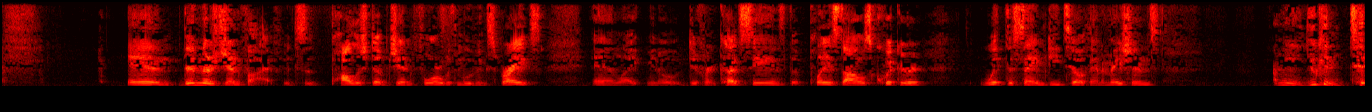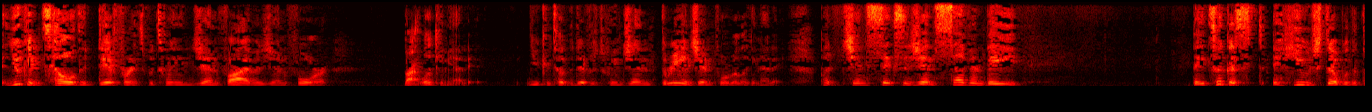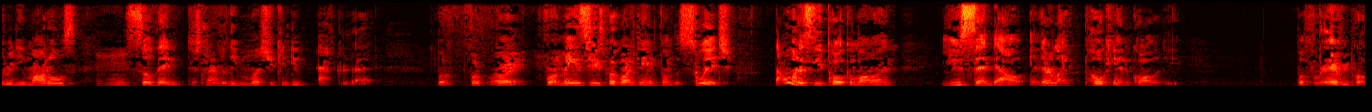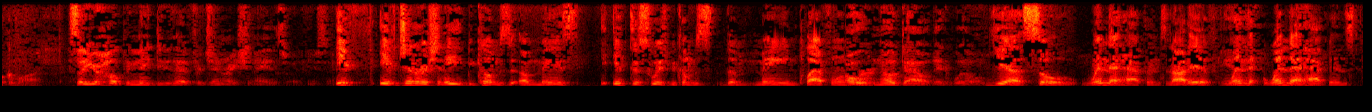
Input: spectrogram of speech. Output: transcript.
And then there's Gen five. It's a polished up Gen four with moving sprites and like you know different cutscenes. The play styles quicker with the same detailed animations. I mean, you can t- you can tell the difference between Gen five and Gen four by looking at it you can tell the difference between Gen 3 and Gen 4 by looking at it. But Gen 6 and Gen 7, they they took a, st- a huge step with the 3D models. Mm-hmm. So then there's not really much you can do after that. But for for, Right. for a main series Pokemon game on the Switch, I want to see Pokemon you send out and they're like Pokemon quality. But for every Pokemon. So you're hoping they do that for Generation 8 is what you're saying? If if Generation 8 becomes a main if the Switch becomes the main platform oh, for no doubt it will. Yeah, so when that happens, not if, when Yeah. that when that happens,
